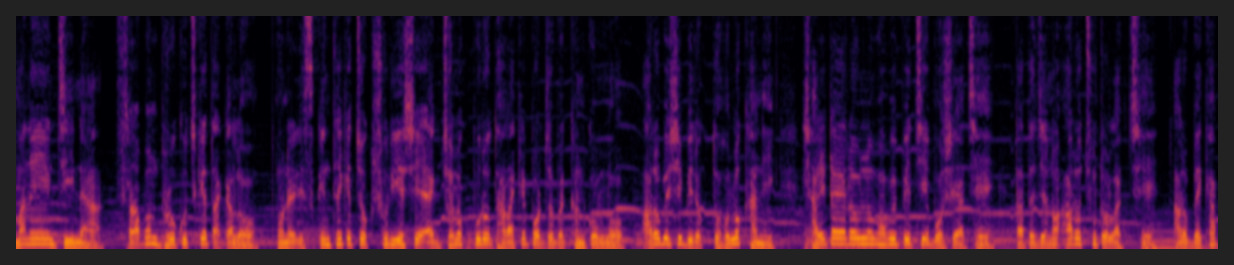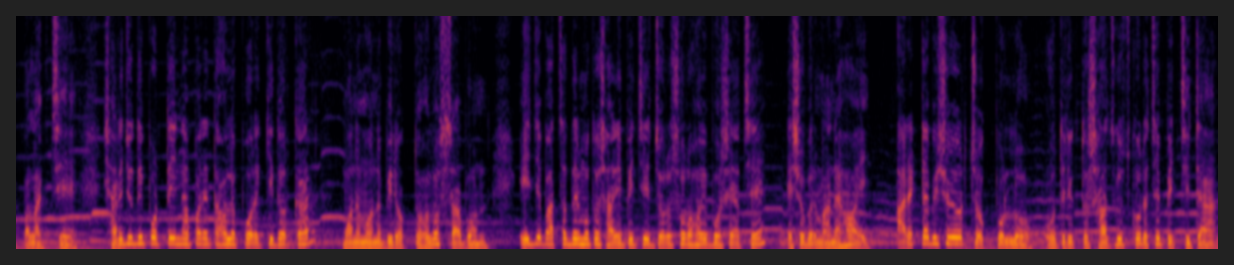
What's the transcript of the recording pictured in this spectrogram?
মানে জি না। শ্রাবণ ভ্রুকুচকে তাকালো। ফোনের স্ক্রিন থেকে চোখ সরিয়ে এসে এক ঝলক পুরো ধারাকে পর্যবেক্ষণ করল। আরও বেশি বিরক্ত হলো খানিক। শাড়িটা এলোমেলোভাবে পেঁচিয়ে বসে আছে। তাতে যেন আরও ছোট লাগছে আরও বেখাপ্পা লাগছে। শাড়ি যদি পরতেই না পারে তাহলে পরে কি দরকার? মনে মনে বিরক্ত হলো শ্রাবণ। এই যে বাচ্চাদের মতো শাড়ি পেঁচিয়ে জড়সড় হয়ে বসে আছে, এসবের মানে হয়? আরেকটা বিষয় ওর চোখ পড়ল। অতিরিক্ত সাজগুজ করেছে পিচ্চিটা।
